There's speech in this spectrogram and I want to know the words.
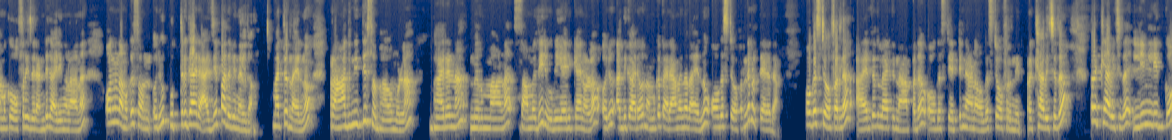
നമുക്ക് ഓഫർ ചെയ്ത രണ്ട് കാര്യങ്ങളാണ്. ഒന്ന് നമുക്ക് ഒരു പുത്രിക രാജ്യ പദവി നൽകാം. മറ്റൊന്നായിരുന്നു പ്രാതിനിധ്യ സ്വഭാവമുള്ള ഭരണ നിർമ്മാണ സമിതി രൂപീകരിക്കാനുള്ള ഒരു അധികാരവും നമുക്ക് തരാമെന്നതായിരുന്നു ഓഗസ്റ്റ് ഓഫറിന്റെ പ്രത്യേകത. ഓഗസ്റ്റ് ഓഫറിൽ ആയിരത്തി തൊള്ളായിരത്തി നാൽപ്പത് ഓഗസ്റ്റ് എട്ടിനാണ് ഓഗസ്റ്റ് ഓഫർ പ്രഖ്യാപിച്ചത്. പ്രഖ്യാപിച്ചത് ലിൻ ലിദ്ഗോ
